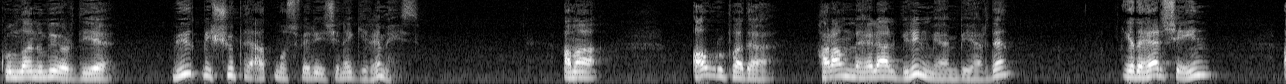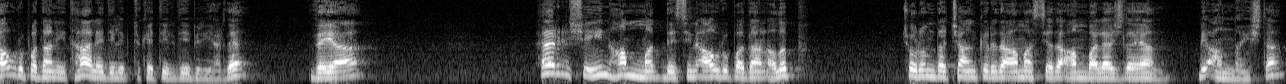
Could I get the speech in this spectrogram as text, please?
kullanılıyor diye büyük bir şüphe atmosferi içine giremeyiz. Ama Avrupa'da haram ve helal bilinmeyen bir yerde ya da her şeyin Avrupa'dan ithal edilip tüketildiği bir yerde veya her şeyin ham maddesini Avrupa'dan alıp Çorum'da, Çankırı'da, Amasya'da ambalajlayan bir anlayışta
